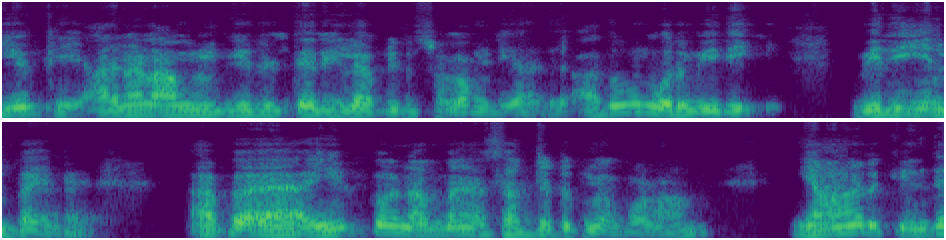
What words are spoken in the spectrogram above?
இயற்கை. அதனால அவங்களுக்கு இது தெரியல அப்படின்னு சொல்ல முடியாது. அதுவும் ஒரு விதி. விதியின் பயன். அப்ப இப்போ நம்ம சப்ஜெக்டுக்குள்ள போலாம். யாருக்கு இந்த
